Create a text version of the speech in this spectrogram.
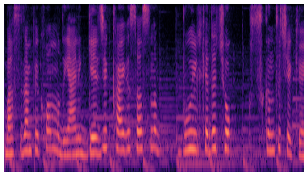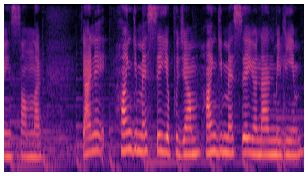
bahseden pek olmadı. Yani gelecek kaygısı aslında bu ülkede çok sıkıntı çekiyor insanlar. Yani hangi mesleği yapacağım, hangi mesleğe yönelmeliyim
